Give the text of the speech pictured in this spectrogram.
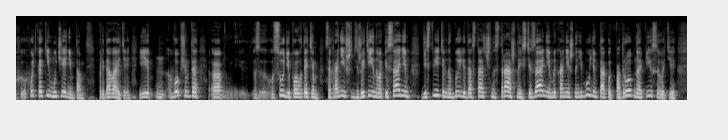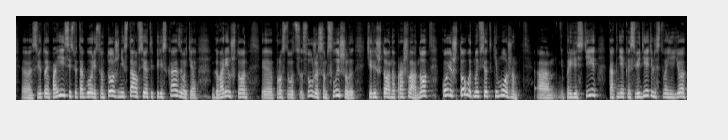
хоть каким мучением там предавайте. И, в общем-то, э, судя по вот этим сохранившимся житийным описаниям, действительно были достаточно страшные страшные истязания. Мы, конечно, не будем так вот подробно описывать. И э, святой Паисий Святогорец, он тоже не стал все это пересказывать, а говорил, что он э, просто вот с, ужасом слышал, через что она прошла. Но кое-что вот мы все-таки можем э, привести как некое свидетельство ее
